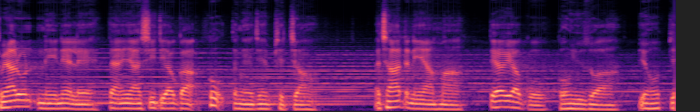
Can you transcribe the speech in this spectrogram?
ခင်ဗျားတို့အနေနဲ့လဲတန်အရာရှိတယောက်ကကို့တငယ်ချင်းဖြစ်ကြောင်းအခြားတနေရာမှာတယောက်ယောက်ကိုဂုံယူစွာ ပြောပြ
